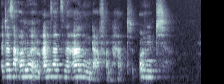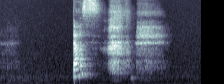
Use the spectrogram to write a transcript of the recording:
dass er auch nur im Ansatz eine Ahnung davon hat. Und das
